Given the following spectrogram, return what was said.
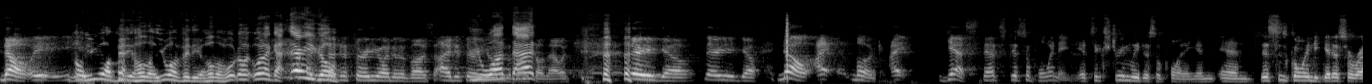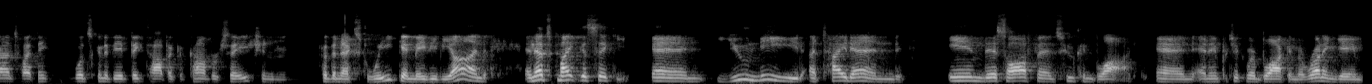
No. He, oh, you want video? Hold on. You want video? Hold on. What, what I got? There you I go. I had to throw you under the bus. I had to throw you, you want that? on that one. there you go. There you go. No, I look. I yes, that's disappointing. It's extremely disappointing, and and this is going to get us around to I think what's going to be a big topic of conversation for the next week and maybe beyond, and that's Mike Gesicki. And you need a tight end in this offense who can block, and and in particular block in the running game.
